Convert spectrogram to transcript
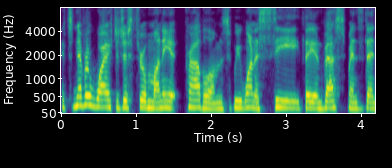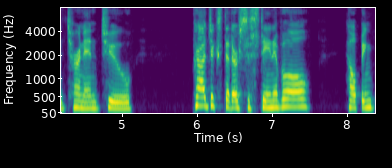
it's never wise to just throw money at problems. We want to see the investments then turn into projects that are sustainable, helping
